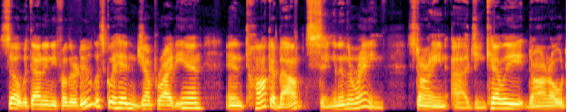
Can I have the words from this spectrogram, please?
So, without any further ado, let's go ahead and jump right in and talk about Singing in the Rain, starring uh, Gene Kelly, Donald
